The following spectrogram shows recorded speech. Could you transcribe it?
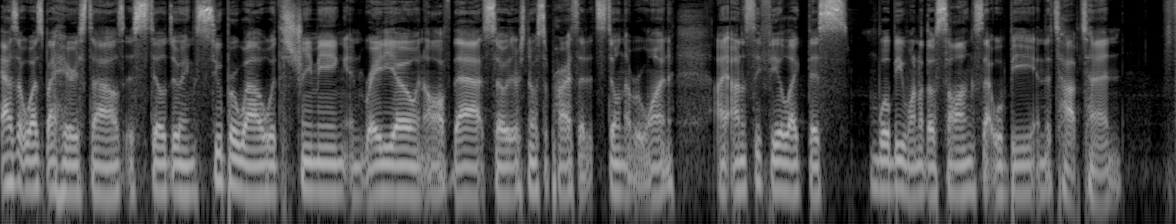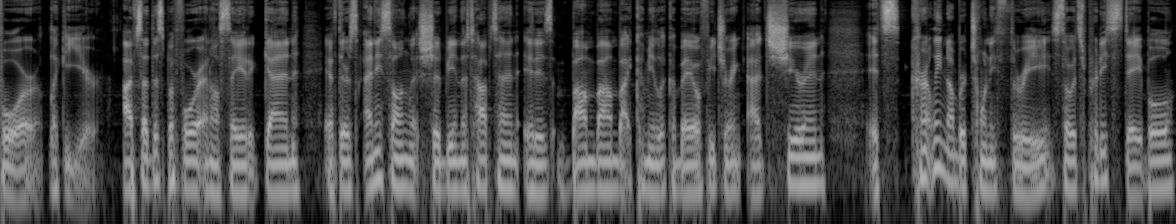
As It Was by Harry Styles is still doing super well with streaming and radio and all of that, so there's no surprise that it's still number one. I honestly feel like this will be one of those songs that will be in the top 10 for like a year. I've said this before and I'll say it again. If there's any song that should be in the top 10, it is Bam Bam by Camila Cabello featuring Ed Sheeran. It's currently number 23, so it's pretty stable.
